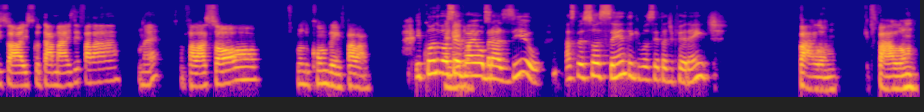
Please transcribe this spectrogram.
isso, a escutar mais e falar, né? Falar só quando convém falar. E quando você é vai ao Brasil, as pessoas sentem que você está diferente? Falam, falam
